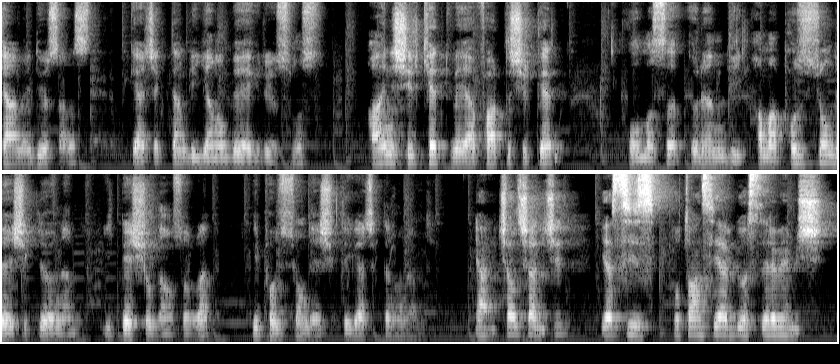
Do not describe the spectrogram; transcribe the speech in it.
kâm ediyorsanız gerçekten bir yanılgıya giriyorsunuz. Aynı şirket veya farklı şirket olması önemli değil ama pozisyon değişikliği önemli. İlk 5 yıldan sonra bir pozisyon değişikliği gerçekten önemli. Yani çalışan için ya siz potansiyel gösterememiş,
